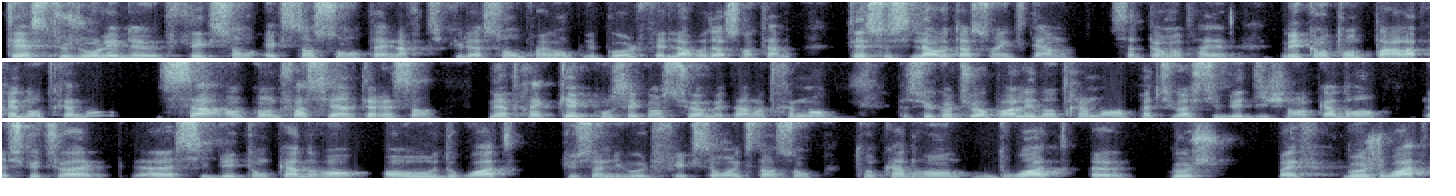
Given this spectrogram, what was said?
teste toujours les deux. Flexion, extension. Tu as une articulation, par exemple l'épaule, fais de la rotation interne, teste aussi de la rotation externe. Ça te permettra. Mais quand on te parle après d'entraînement, ça, encore une fois, c'est intéressant. Mais après, quelles conséquences tu vas mettre à l'entraînement? Parce que quand tu vas parler d'entraînement, après, tu vas cibler différents cadrans. Est-ce que tu vas euh, cibler ton cadran en haut droite plus au niveau de flexion, extension, ton cadran droite, euh, gauche, bref, gauche-droite,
